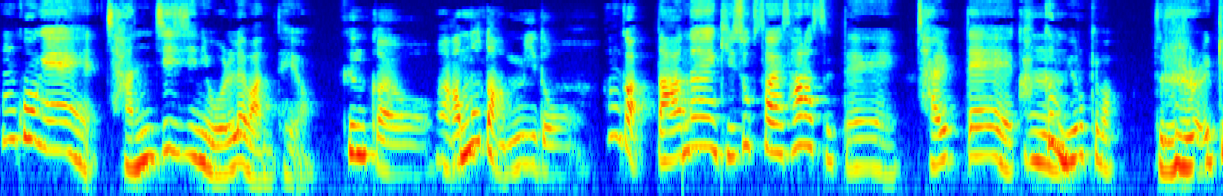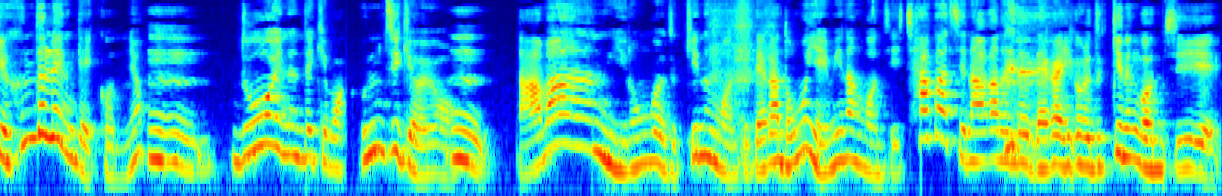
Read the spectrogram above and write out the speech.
홍콩에 잔지진이 원래 많대요. 그니까요. 아무도 안 믿어. 그러니까 나는 기숙사에 살았을 때 잘 때 가끔 음. 이렇게 막 드르르 이렇게 흔들리는 게 있거든요. 응, 응. 누워 있는데 이렇게 막 움직여요. 응. 나만 이런 걸 느끼는 건지, 내가 너무 예민한 건지, 차가 지나가는데 내가 이걸 느끼는 건지,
